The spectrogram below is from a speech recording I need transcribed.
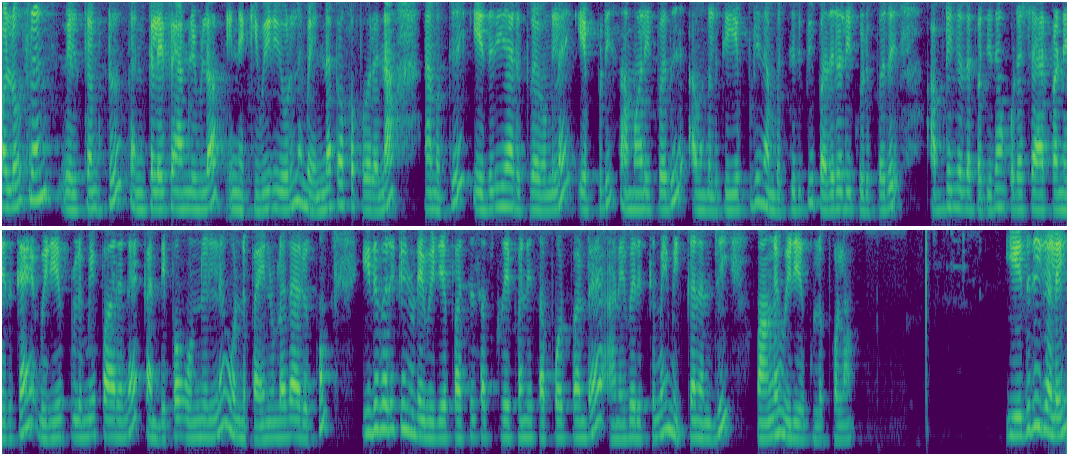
Hello friends welcome to Kankalai family விழா இன்னைக்கு வீடியோவில் நம்ம என்ன பார்க்க போகிறோன்னா நமக்கு எதிரியாக இருக்கிறவங்கள எப்படி சமாளிப்பது அவங்களுக்கு எப்படி நம்ம திருப்பி பதிலடி கொடுப்பது அப்படிங்கிறத பற்றி தான் கூட ஷேர் பண்ணியிருக்கேன். வீடியோக்குள்ளுமே பாருங்கள் கண்டிப்பாக ஒன்றும் இல்லை ஒன்று பயனுள்ளதாக இருக்கும். இது வரைக்கும் என்னுடைய வீடியோ பார்த்து சப்ஸ்கிரைப் பண்ணி சப்போர்ட் பண்ணுற அனைவருக்குமே மிக்க நன்றி. வாங்க வீடியோக்குள்ளே போகலாம் எதிரிகளை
